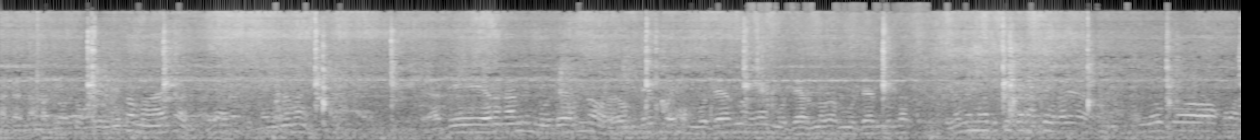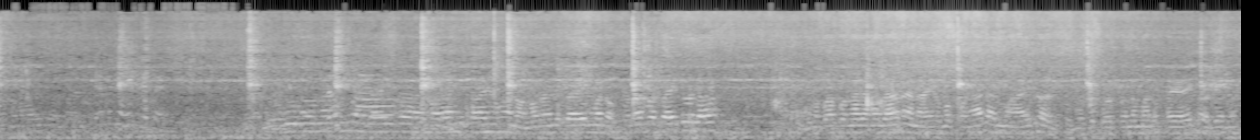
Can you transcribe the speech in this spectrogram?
Agad na magluto kayo dito, mga idol. Ayan, tignan nyo naman. Dati ano namin, moderno. Yan, moderno yan, moderno, moderno lang. Mo yung. Lulugaw natin yan dahil ah, marami tayong ano, marami tayong manok. Salamat tayo doon ha. Kung mapapangalan-alanan, ayaw magpangalan mga idol. Sumusuporta ng manok kaya ito. Yan, ah.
